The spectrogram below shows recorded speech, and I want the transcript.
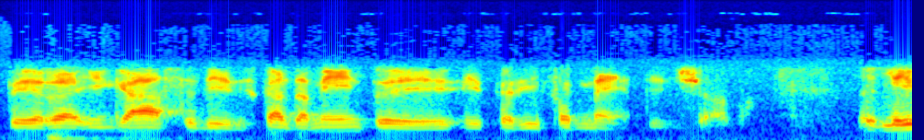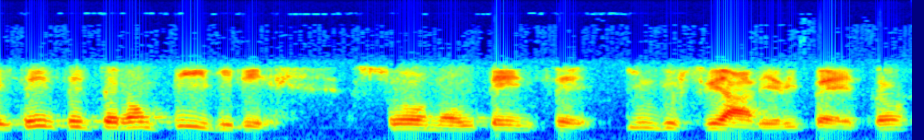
per il gas di riscaldamento e, e per i fornetti. Diciamo. Le utenze interrompibili sono utenze industriali, ripeto,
